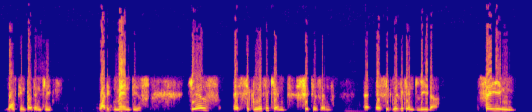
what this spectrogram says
most importantly, what it meant is here's a significant citizen, a, a significant leader saying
